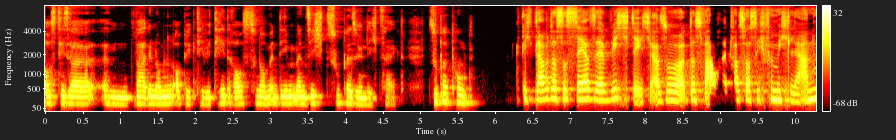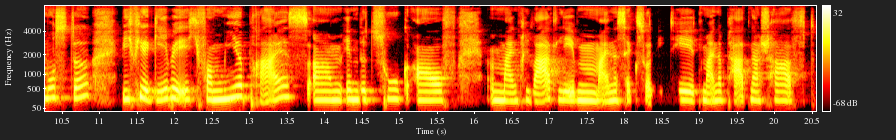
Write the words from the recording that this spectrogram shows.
aus dieser ähm, wahrgenommenen Objektivität rauszunehmen, indem man sich zu persönlich zeigt. Super Punkt. Ich glaube, das ist sehr, sehr wichtig. Also das war auch etwas, was ich für mich lernen musste. Wie viel gebe ich von mir preis ähm, in Bezug auf mein Privatleben, meine Sexualität? Sexualität, meine Partnerschaft,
